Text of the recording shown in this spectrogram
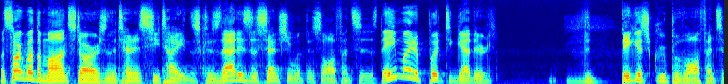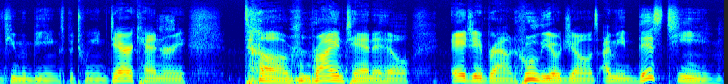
Let's talk about the Monstars and the Tennessee Titans because that is essentially what this offense is. They might have put together the biggest group of offensive human beings between Derrick Henry, um, Ryan Tannehill, AJ Brown, Julio Jones. I mean, this team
